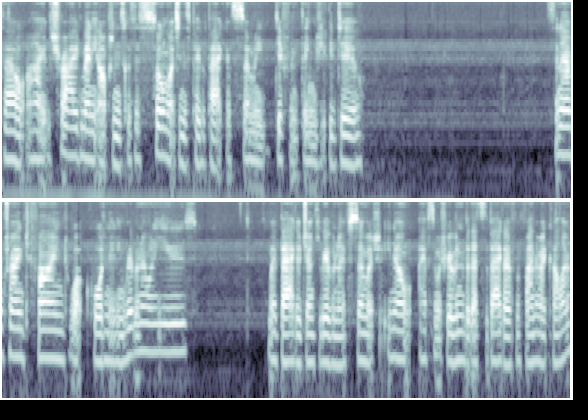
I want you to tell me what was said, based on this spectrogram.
So I tried many options because there's so much in this paper pack. There's so many different things you could do. So now I'm trying to find what coordinating ribbon I want to use my bag of junky ribbon. I have so much, you know, I have so much ribbon, but that's the bag. I often find the right color.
